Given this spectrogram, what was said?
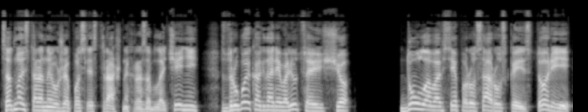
с одной стороны уже после страшных разоблачений, с другой, когда революция еще дула во все паруса русской истории,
